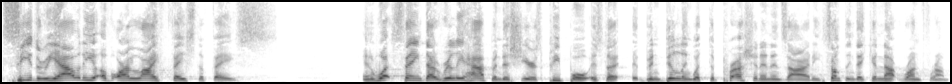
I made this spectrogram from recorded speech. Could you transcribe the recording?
see the reality of our life face to face. And what's saying that really happened this year is people is that been dealing with depression and anxiety, something they cannot run from.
